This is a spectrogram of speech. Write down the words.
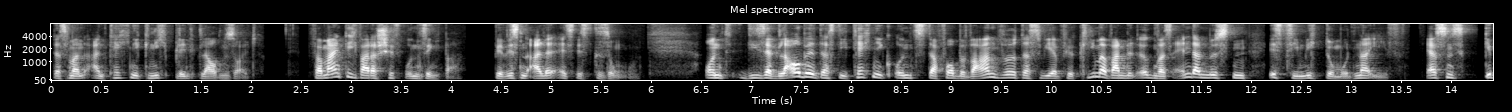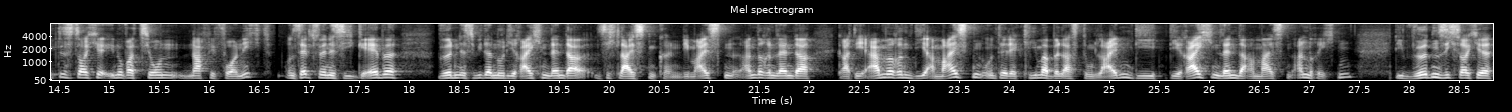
dass man an Technik nicht blind glauben sollte. Vermeintlich war das Schiff unsinkbar. Wir wissen alle, es ist gesunken. Und dieser Glaube, dass die Technik uns davor bewahren wird, dass wir für Klimawandel irgendwas ändern müssten, ist ziemlich dumm und naiv. Erstens gibt es solche Innovationen nach wie vor nicht. Und selbst wenn es sie gäbe, würden es wieder nur die reichen Länder sich leisten können. Die meisten anderen Länder, gerade die ärmeren, die am meisten unter der Klimabelastung leiden, die die reichen Länder am meisten anrichten, die würden sich solche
